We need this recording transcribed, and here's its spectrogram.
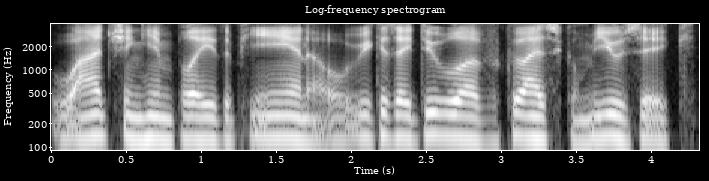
watching him play the piano because I do love classical music.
